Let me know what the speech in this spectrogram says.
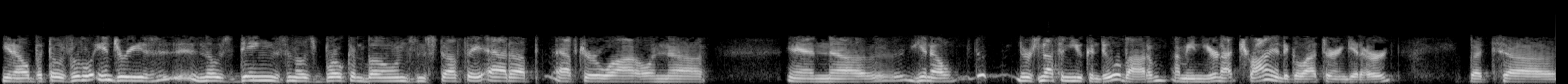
you know but those little injuries and those dings and those broken bones and stuff they add up after a while and uh and uh you know there's nothing you can do about them I mean you're not trying to go out there and get hurt but uh,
